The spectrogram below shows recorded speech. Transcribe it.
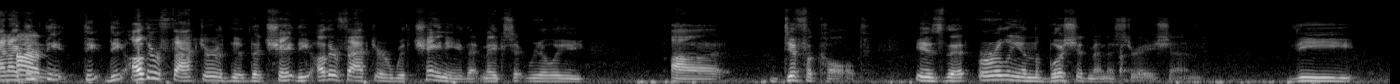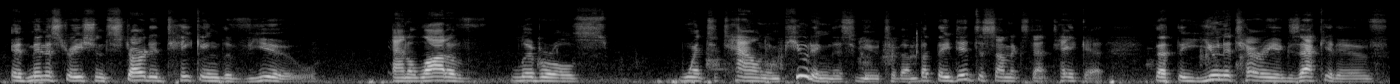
And I think um, the, the, the other factor, the the cha- the other factor with Cheney that makes it really uh, difficult is that early in the Bush administration, the administration started taking the view, and a lot of liberals went to town imputing this view to them, but they did to some extent take it that the unitary executive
